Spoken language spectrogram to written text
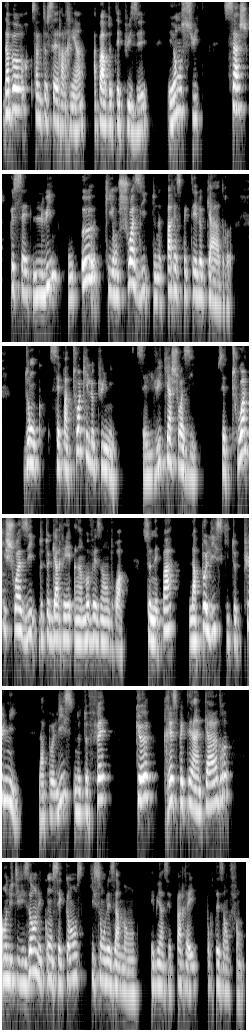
D'abord, ça ne te sert à rien à part de t'épuiser. Et ensuite, sache que c'est lui ou eux qui ont choisi de ne pas respecter le cadre. Donc, c'est pas toi qui le punis, c'est lui qui a choisi. C'est toi qui choisis de te garer à un mauvais endroit. Ce n'est pas la police qui te punit. La police ne te fait que respecter un cadre en utilisant les conséquences qui sont les amendes. Eh bien, c'est pareil pour tes enfants.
